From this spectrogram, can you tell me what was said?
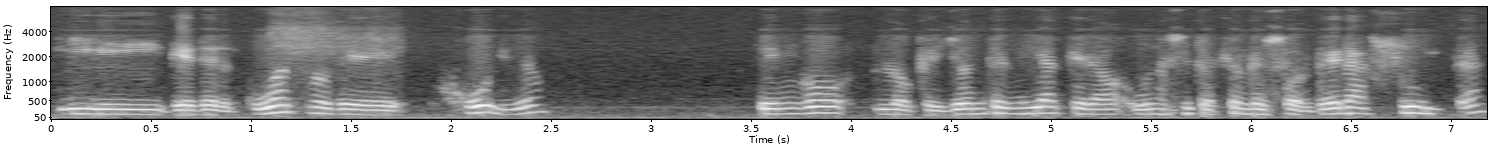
y desde el 4 de julio tengo lo que yo entendía que era una situación de sordera súbita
